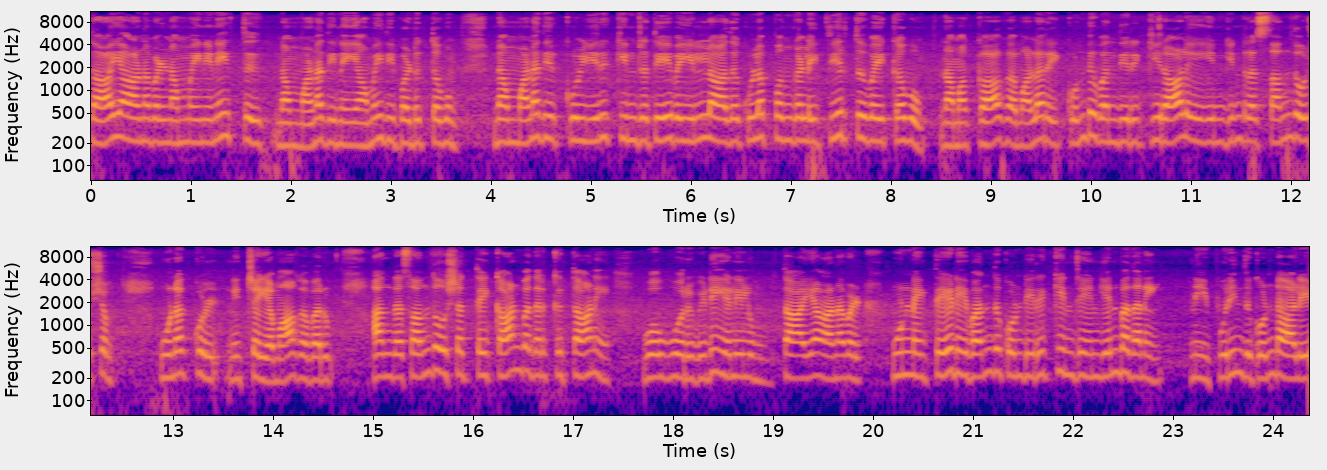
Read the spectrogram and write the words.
தாயானவள் நம்மை நினைத்து நம் மனதினை அமைதிப்படுத்தவும் நம் மனதிற்குள் இருக்கின்ற தேவையில்லாத குழப்பங்களை தீர்த்து வைக்கவும் நமக்காக மலரை கொண்டு வந்திருக்கிறாளே என்கின்ற சந்தோஷம் உனக்குள் நிச்சயமாக வரும். அந்த சந்தோஷத்தை காண்பதற்குத்தானே ஒவ்வொரு விடியலிலும் தாயானவள் உன்னை தேடி வந்து கொண்டிருக்கின்றேன் என்பதனை நீ புரிந்து கொண்டாலே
